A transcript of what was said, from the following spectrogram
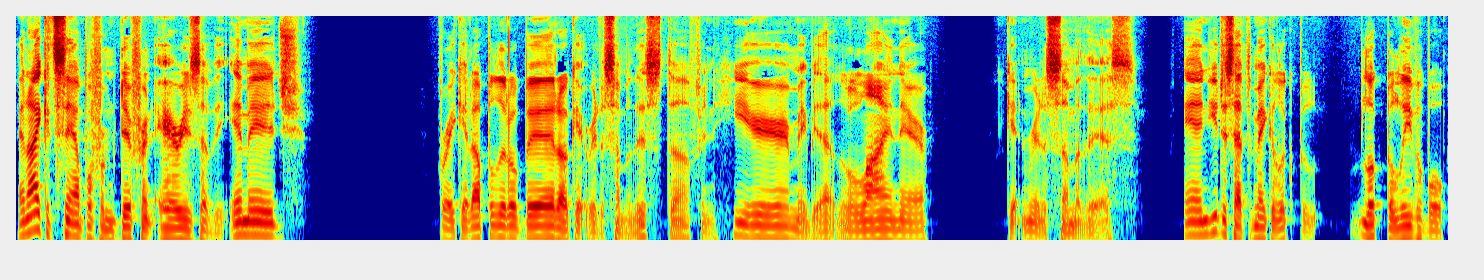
and I could sample from different areas of the image break it up a little bit I'll get rid of some of this stuff in here maybe that little line there getting rid of some of this and you just have to make it look look believable.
